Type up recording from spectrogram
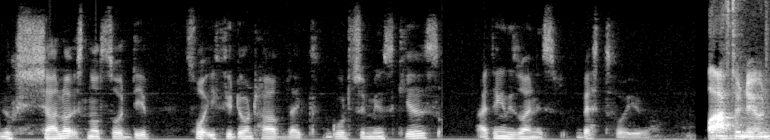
looks shallow. It's not so deep. So if you don't have like good swimming skills, I think this one is best for you. Afternoon,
